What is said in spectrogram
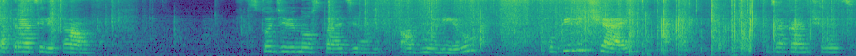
потратили там 191 одну лиру. Купили чай. Заканчивается.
